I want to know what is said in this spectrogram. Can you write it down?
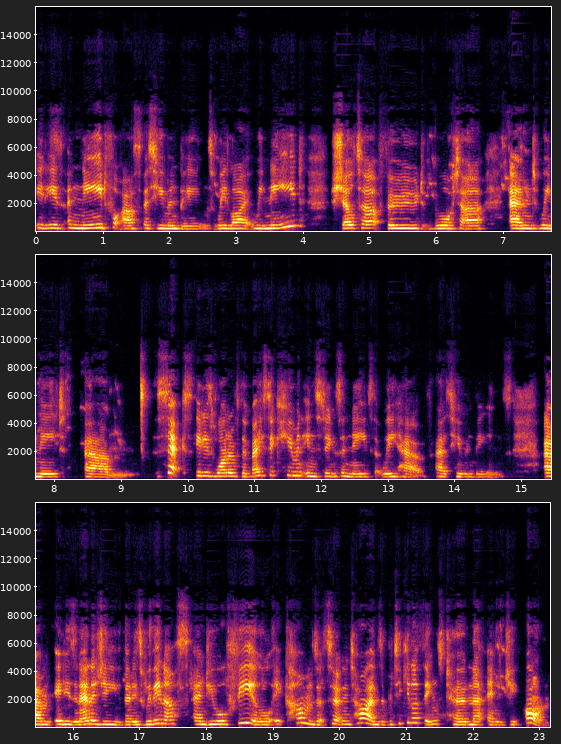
It is a need for us as human beings. We like we need shelter, food, water, and we need um, sex. It is one of the basic human instincts and needs that we have as human beings. Um, it is an energy that is within us, and you will feel it comes at certain times, and particular things turn that energy on.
